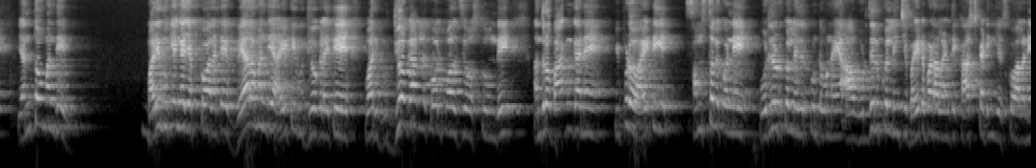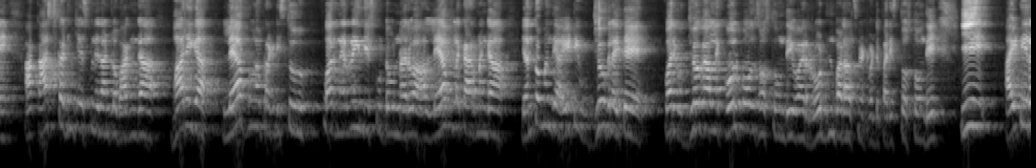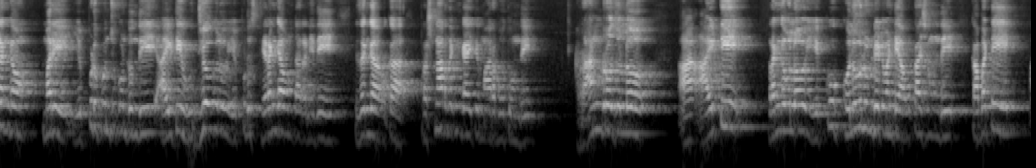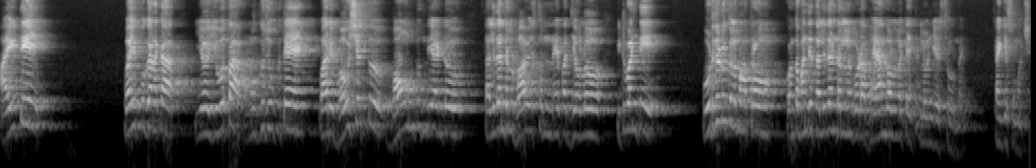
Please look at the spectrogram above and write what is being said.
ఎంతోమంది మరి ముఖ్యంగా చెప్పుకోవాలంటే వేల మంది ఐటీ ఉద్యోగులైతే వారి ఉద్యోగాలను కోల్పోవాల్సి వస్తుంది అందులో భాగంగానే ఇప్పుడు ఐటీ సంస్థలు కొన్ని ఒడిదుడుకులను ఎదుర్కొంటూ ఉన్నాయి. ఆ ఒడిదుడుకుల నుంచి బయటపడాలంటే కాస్ట్ కటింగ్ చేసుకోవాలని ఆ కాస్ట్ కటింగ్ చేసుకునే దాంట్లో భాగంగా భారీగా లేఫ్లను ప్రకటిస్తూ వారు నిర్ణయం తీసుకుంటూ ఉన్నారు. ఆ లేఫ్ల కారణంగా ఎంతోమంది ఐటీ ఉద్యోగులైతే వారి ఉద్యోగాల్ని కోల్పోవాల్సి వస్తుంది వారి రోడ్డును పడాల్సినటువంటి పరిస్థితి వస్తుంది. ఈ ఐటీ రంగం మరి ఎప్పుడు పుంజుకుంటుంది? ఐటీ ఉద్యోగులు ఎప్పుడు స్థిరంగా ఉంటారనేది నిజంగా ఒక ప్రశ్నార్థకంగా అయితే మారబోతుంది. రాను రోజుల్లో ఆ ఐటీ రంగంలో ఎక్కువ కొలువులు ఉండేటువంటి అవకాశం ఉంది. కాబట్టి ఐటీ వైపు గనక యువత మొగ్గు చూపితే వారి భవిష్యత్తు బాగుంటుంది అంటూ తల్లిదండ్రులు భావిస్తున్న నేపథ్యంలో ఇటువంటి ఒడిదుడుకులు మాత్రం కొంతమంది తల్లిదండ్రులను కూడా భయాందోళనకైతే లోన్ చేస్తూ ఉన్నాయి. Thank you so much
